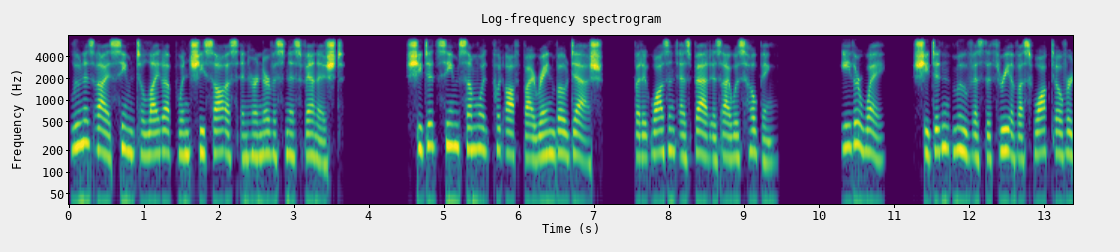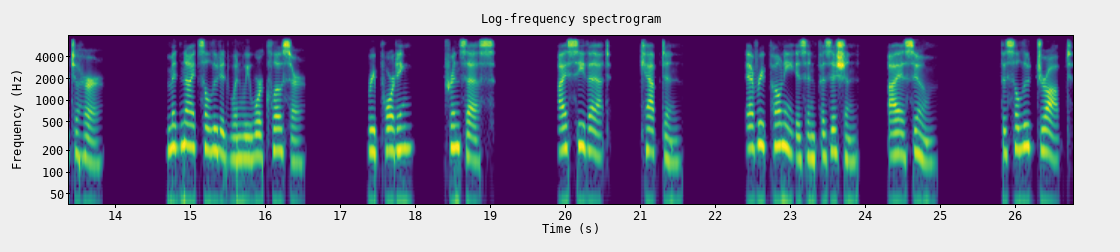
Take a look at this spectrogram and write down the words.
Luna's eyes seemed to light up when she saw us and her nervousness vanished. She did seem somewhat put off by Rainbow Dash, but it wasn't as bad as I was hoping. Either way, she didn't move as the three of us walked over to her. Midnight saluted when we were closer. Reporting, Princess. I see that, Captain. Every pony is in position, I assume. The salute dropped.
